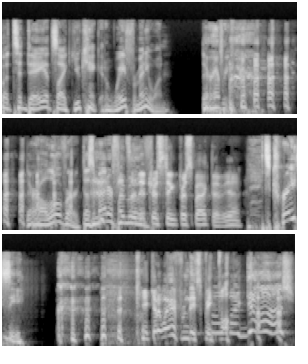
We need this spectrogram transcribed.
But today it's like you can't get away from anyone. They're everywhere. They're all over. Doesn't matter if you That's an interesting perspective. Yeah, It's crazy. can't get away from these oh people. Oh my gosh.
